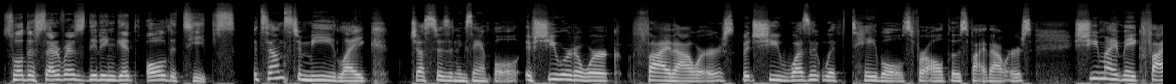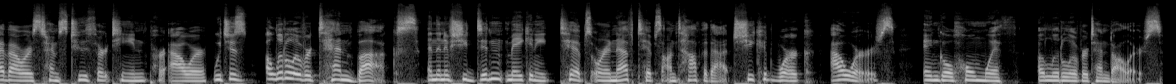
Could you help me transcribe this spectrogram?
so the servers didn't get all the tips. It sounds to me like, just as an example, if she were to work five hours, but she wasn't with tables for all those five hours, she might make five hours times 213 per hour, which is a little over 10 bucks. And then if she didn't make any tips or enough tips on top of that, she could work hours and go home with a little over $10.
